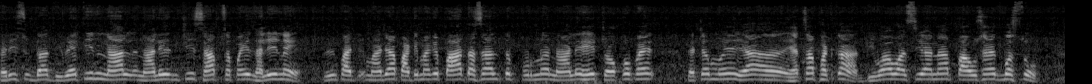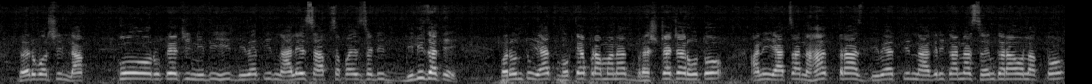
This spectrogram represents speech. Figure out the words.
तरी सुद्धा दिव्यातील नाल नाल्यांची साफसफाई झाली नाही. तुम्ही पाठी माझ्या पाठीमागे पाहत असाल तर पूर्ण नाले हे चॉकअप आहेत. त्याच्यामुळे या ह्याचा फटका दिवावासियांना पावसाळ्यात बसतो. दरवर्षी लाखो रुपयाची निधी ही दिव्यातील नाले साफसफाईसाठी दिली जाते. परंतु यात मोठ्या प्रमाणात भ्रष्टाचार होतो आणि याचा नाहक त्रास दिव्यातील नागरिकांना सहन करावा लागतो.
